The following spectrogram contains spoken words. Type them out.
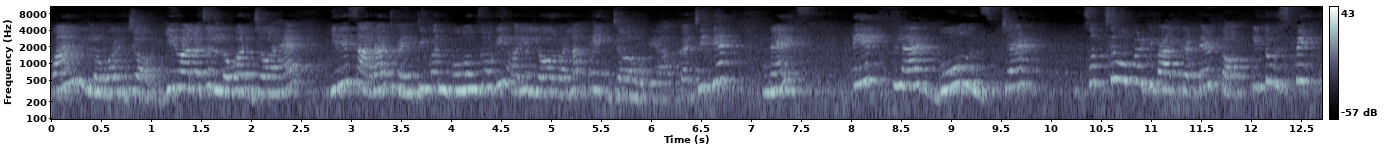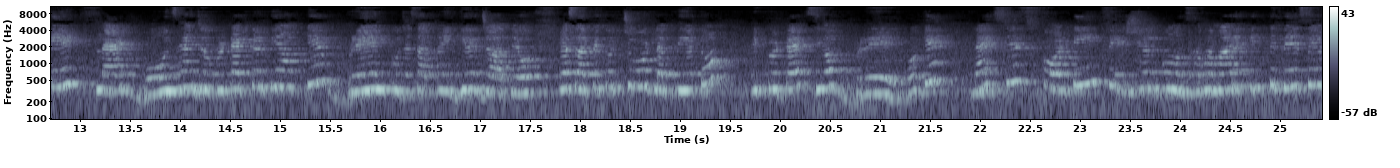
वन लोअर जॉ ये वाला जो लोअर जॉ है, ये सारा 21 बोन्स होगी और ये लोअर वाला एक जॉ हो गया आपका, ठीक है? नेक्स्ट एक फ्लैट बोन्स चेक सबसे ऊपर की बात करते हैं टॉप की तो पे एट फ्लैट बोन्स हैं जो प्रोटेक्ट करती हैं आपके ब्रेन को। जैसे आप कहीं गिर जाते हो या सर पे कोई चोट लगती है तो it protects your brain okay next is 14 facial bones अब हमारे इतने से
